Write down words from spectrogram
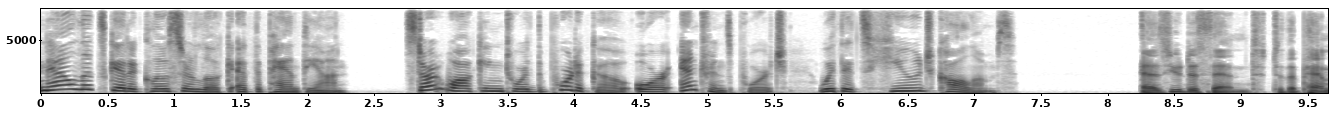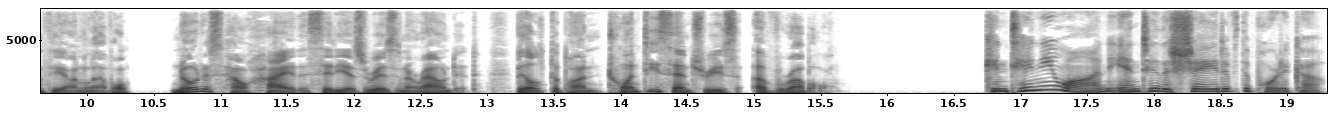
Now let's get a closer look at the Pantheon. Start walking toward the portico or entrance porch with its huge columns. As you descend to the Pantheon level, notice how high the city has risen around it, built upon 20 centuries of rubble. Continue on into the shade of the portico.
